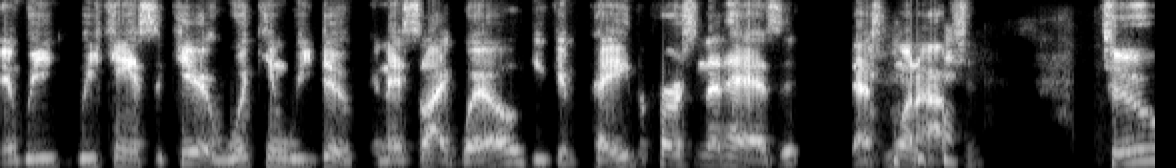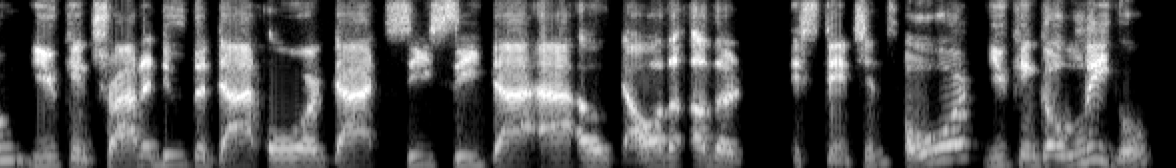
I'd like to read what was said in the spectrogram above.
and we, we can't secure it. What can we do? And it's like, well, you can pay the person that has it. That's one option. Two, you can try to do the .org, .cc, .io, all the other extensions, or you can go legal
